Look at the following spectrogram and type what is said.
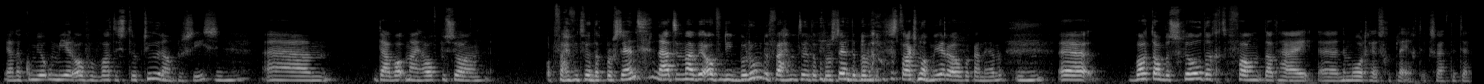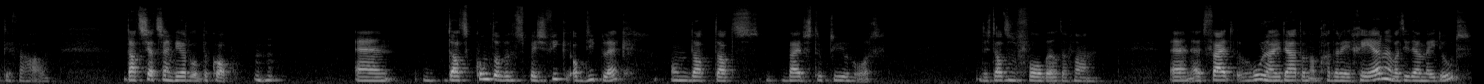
ja, dan kom je ook meer over wat is structuur dan precies. Ehm, daar wordt mijn hoofdpersoon op 25%, laten we maar weer over die beroemde 25%, daar we straks nog meer over gaan hebben, eh, wordt dan beschuldigd van dat hij de moord heeft gepleegd. Ik schrijf detective verhalen. Dat zet zijn wereld op de kop. Mhm. En dat komt op een specifiek op die plek, omdat dat bij de structuur hoort. Dus dat is een voorbeeld daarvan. En het feit hoe hij daar dan op gaat reageren en wat hij daarmee doet,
